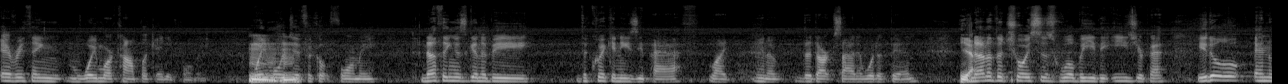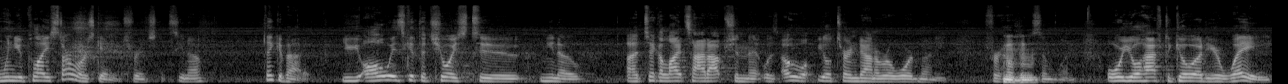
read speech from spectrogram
everything way more complicated for me, way more difficult for me. Nothing is going to be the quick and easy path like you know the dark side would have been. Yeah. None of the choices will be the easier path. It'll and when you play Star Wars games, for instance, you know, think about it. You always get the choice to, you know, uh, take a light side option that was, oh, well, you'll turn down a reward money for helping someone, or you'll have to go out of your way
